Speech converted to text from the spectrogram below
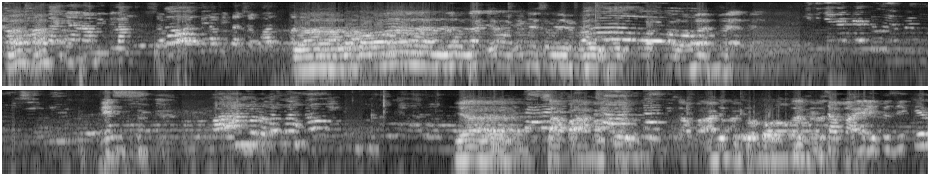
Makanya Nabi bilang syafaat kita minta syafaat kepada pertolongan, lu tanya makanya sama yang tahu. Pertolongan. Yes. Malahan menurutmu? Ya, sapaan itu sapaan itu pertolongan ya. Siapa ya itu zikir?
